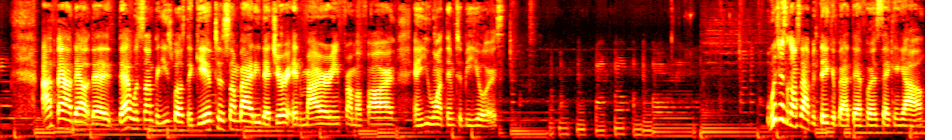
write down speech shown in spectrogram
I found out that that was something you're supposed to give to somebody that you're admiring from afar, and you want them to be yours. We're just gonna stop and think about that for a second, y'all.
